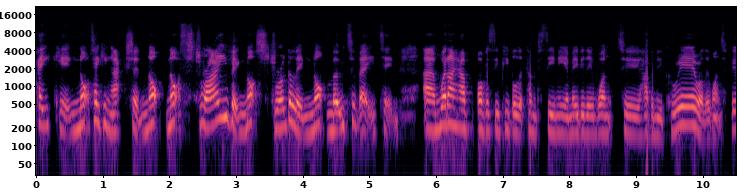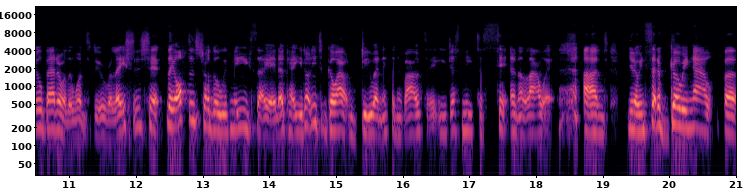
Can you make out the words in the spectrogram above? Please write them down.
taking not taking action not not striving not struggling not motivating. And um, when i have obviously people that come to see me and maybe they want to have a new career or they want to feel better or they want to do a relationship they often struggle with me saying okay you don't need to go out and do anything about it. You just need to sit and allow it. And you know instead of going out for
